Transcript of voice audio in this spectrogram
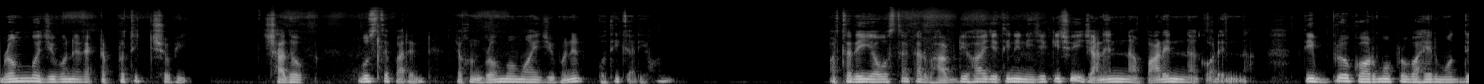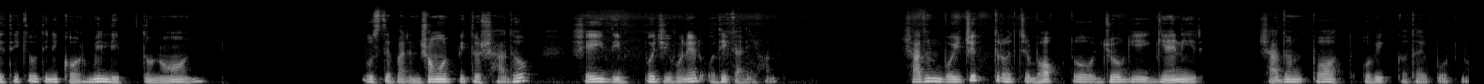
ব্রহ্ম জীবনের একটা প্রতিচ্ছবি। সাধক বুঝতে পারেন যখন ব্রহ্মময় জীবনের অধিকারী হন। অর্থাৎ এই অবস্থায় তার ভাবটি হয় যে তিনি নিজে কিছুই জানেন না, পারেন না, করেন না। তীব্র কর্মপ্রবাহের মধ্যে থেকেও তিনি কর্মে লিপ্ত নন। বুঝতে পারেন, সমর্পিত সাধক সেই দিব্য জীবনের অধিকারী হন। সাধন বৈচিত্র্য হচ্ছে ভক্ত, যোগী, জ্ঞানীর সাধন পথ অভিজ্ঞতায় পূর্ণ।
